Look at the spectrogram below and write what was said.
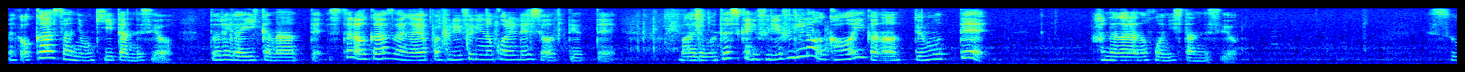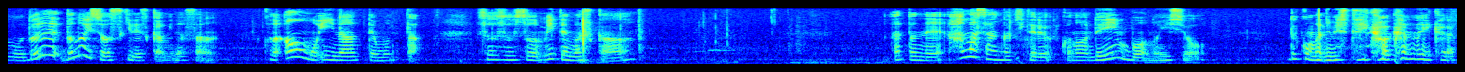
なんかお母さんにも聞いたんですよ。どれがいいかなって。そしたらお母さんがやっぱフリフリのこれでしょって言ってまあでも確かにフリフリの方が可愛いかなって思って花柄の方にしたんですよ。そうどれどの衣装好きですか？皆さん。この青もいいなって思った。そうそうそう見てますか？あとねハマさんが着てるこのレインボーの衣装。どこまで見せていいか分かんないからちょ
